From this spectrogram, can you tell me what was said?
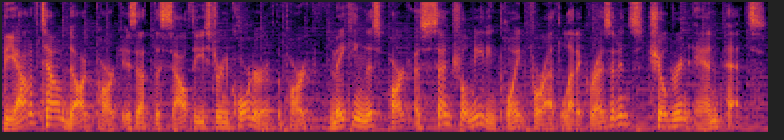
The out-of-town dog park is at the southeastern corner of the park, making this park a central meeting point for athletic residents, children, and pets.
